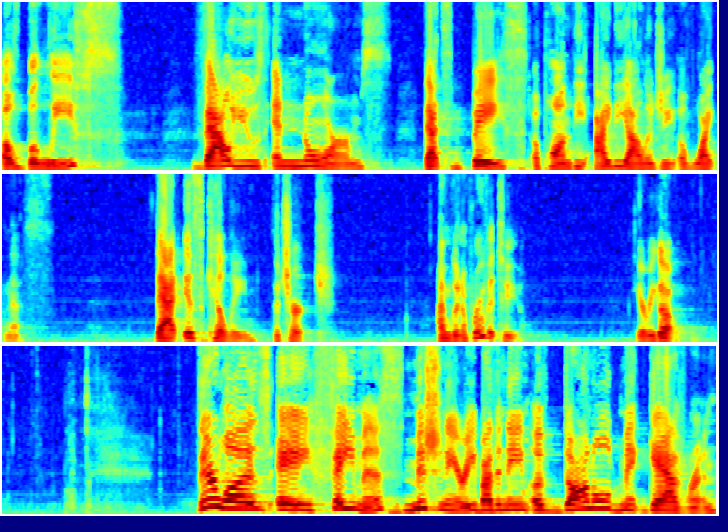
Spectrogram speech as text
of beliefs, values, and norms that's based upon the ideology of whiteness. That is killing the church. I'm going to prove it to you. Here we go. There was a famous missionary by the name of Donald McGavran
